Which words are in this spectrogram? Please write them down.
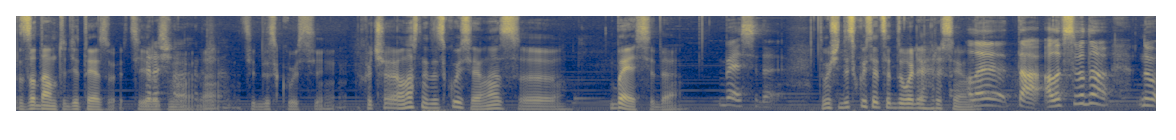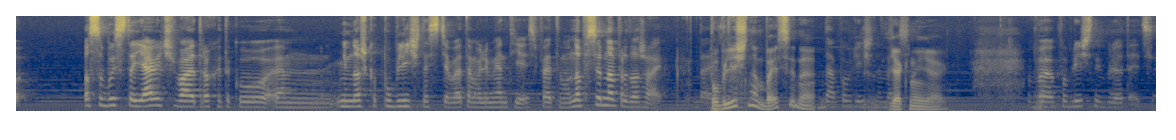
Задам тоді тезу цієї розмови, да? ці дискусії. Хоча у нас не дискусія, у нас е, бесіда. Бесіда. Тому що дискусія це доволі агресивна. Але так, але все одно, ну. Особисто я відчуваю трохи таку ем, немножко публічності в этом елемент є, поэтому, но все одно продовжай. Да, публічна бесіда? Да, публічна бесіда. Як не як. В публічній бібліотеці.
